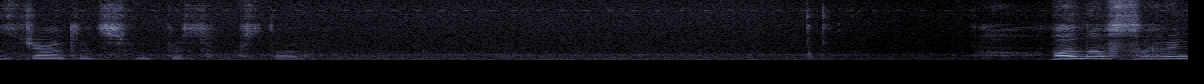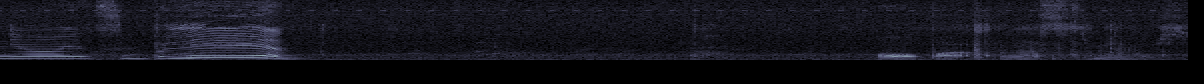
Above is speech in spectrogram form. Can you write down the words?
Зачем этот пос- поставил? Она сохраняется. Блин! Опа, у нас минус.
